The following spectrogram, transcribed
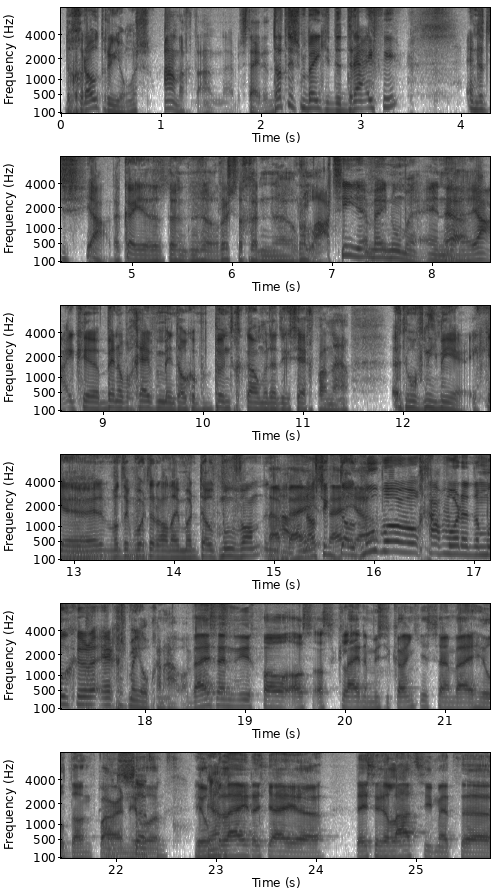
de grotere jongens aandacht aan besteden. Dat is een beetje de drijfveer. En dat is, ja, daar kan je een, rustig een relatie mee noemen. En ja, ja ik ben op een gegeven moment ook op een punt gekomen dat ik zeg van... nou het hoeft niet meer. Ik, uh, want ik word er alleen maar doodmoe van. Nou, nou, wij, en als ik wij, doodmoe ja. ga worden, dan moet ik er ergens mee op gaan houden. Wij zijn in ieder geval als, als kleine muzikantjes zijn wij heel dankbaar en heel, heel ja. blij dat jij uh, deze relatie met... Uh,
